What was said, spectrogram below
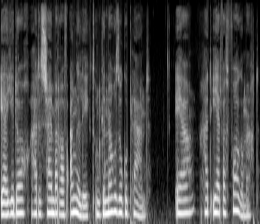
Er jedoch hat es scheinbar darauf angelegt und genau so geplant. Er hat ihr etwas vorgemacht.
